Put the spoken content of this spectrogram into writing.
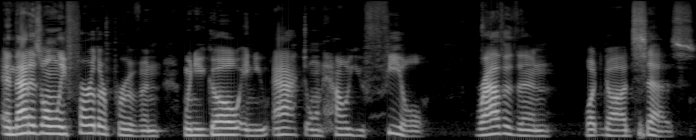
And that is only further proven when you go and you act on how you feel rather than what God says.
